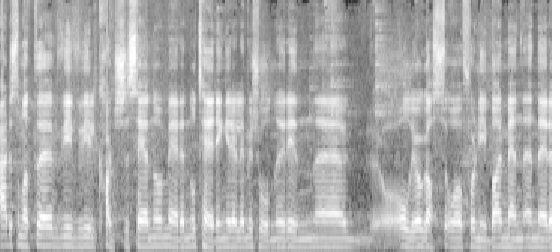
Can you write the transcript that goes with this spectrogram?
er det sånn at eh, vi vil kanskje se noe mer noteringer eller emisjoner innen eh, olje og gass og fornybar, men en mer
